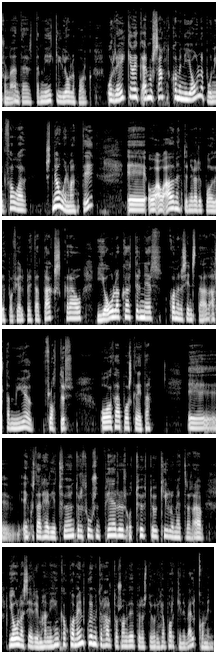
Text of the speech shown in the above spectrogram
svona er þetta mikil jólaborg. Og Reykjavík er nú samt komin í jólabúning þó að snjóin vanti. E, og á aðvendunni verður búið upp á fjölbreytta dagskrá, jólakötturinn er komin að sinn stað, alltaf mjög flottur. Og það er búið að skreita Eh, einhverstaðar heyrði ég 200.000 perur og 20 kílometrar af jólaserjum. Hann er hinga á komin Guðmundur Haldásson viðbjörnastjóri hjá borginni, velkomin.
